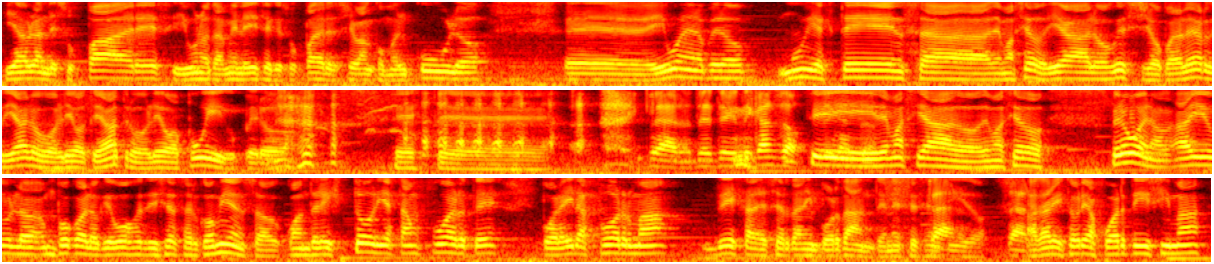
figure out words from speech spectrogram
y hablan de sus padres, y uno también le dice que sus padres se llevan como el culo. Eh, y bueno, pero muy extensa, demasiado diálogo, qué sé yo, para leer diálogos leo teatro o leo a Puig, pero... este, Claro, te, te, te cansó. Sí, te cansó. demasiado, demasiado. Pero bueno, hay un poco a lo que vos decías al comienzo. Cuando la historia es tan fuerte, por ahí la forma deja de ser tan importante en ese sentido. claro. Acá la historia es fuertísima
